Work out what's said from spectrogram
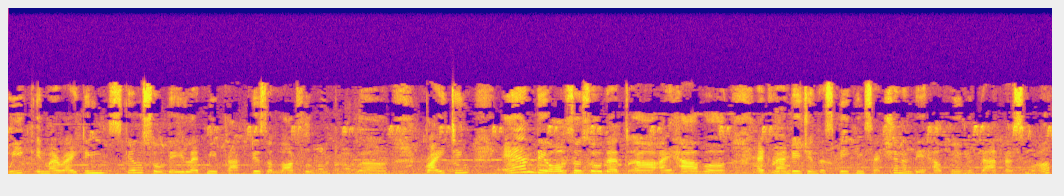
weak in my writing skills, so they let me practice a lot for uh, writing, and they also saw that uh, I have a advantage in the speaking section, and they helped me with that as well.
